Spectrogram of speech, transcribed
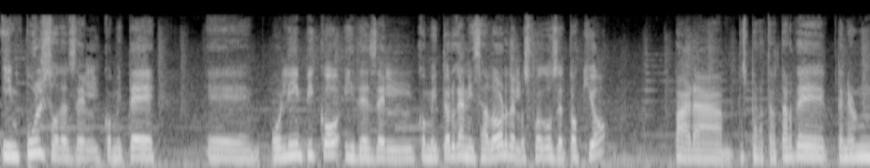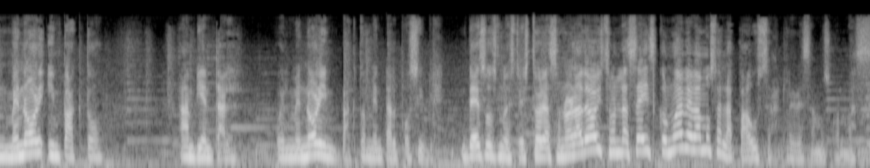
impulso desde el Comité eh, Olímpico y desde el Comité Organizador de los Juegos de Tokio para, pues, para tratar de tener un menor impacto ambiental o el menor impacto ambiental posible. De eso es nuestra historia sonora de hoy. Son las seis con nueve. Vamos a la pausa. Regresamos con más.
